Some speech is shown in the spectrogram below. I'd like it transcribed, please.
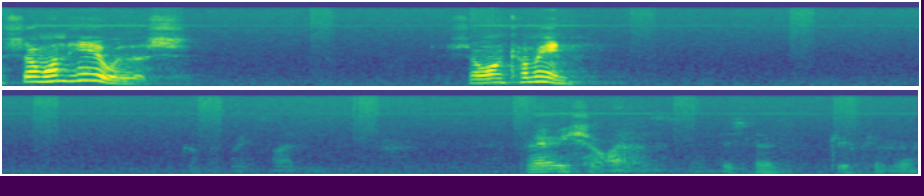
Is someone here with us? Someone come in? Very silent. There's no dripping water.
